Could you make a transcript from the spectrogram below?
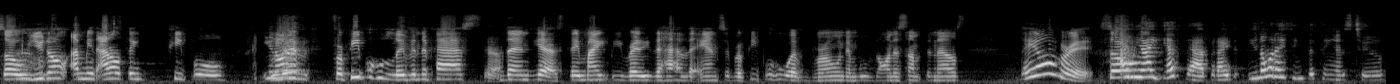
So you don't. I mean, I don't think people. You know, live, for people who live in the past, Yeah. then yes, they might be ready to have the answer. But people who have grown and moved on to something else, they over it. So I mean, I get that, but I, you know what I think the thing is too.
